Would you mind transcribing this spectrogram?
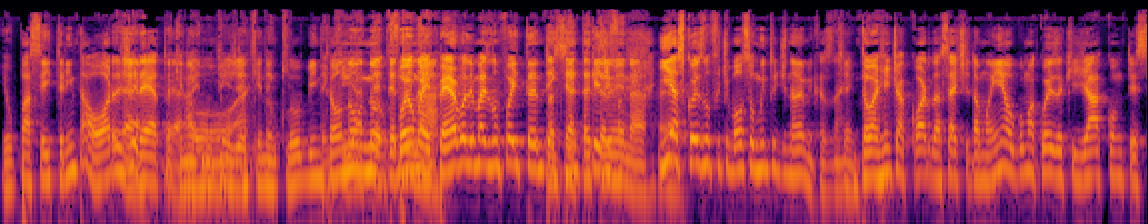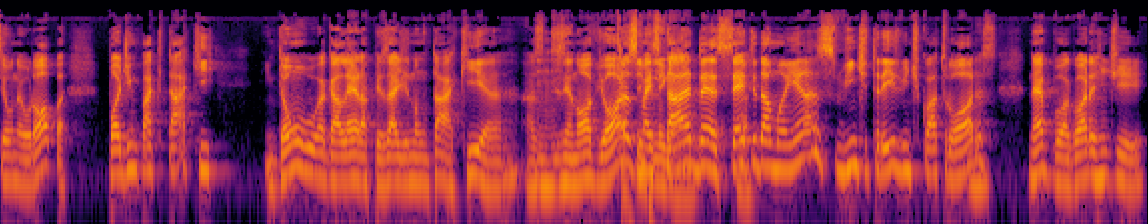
eu passei 30 horas é, direto aqui, é, no, jeito, aqui no clube, então não, não foi uma hipérbole, mas não foi tanto tem assim. até terminar, gente... E é. as coisas no futebol são muito dinâmicas, né? Sim. Então a gente acorda às 7 da manhã, alguma coisa que já aconteceu na Europa pode impactar aqui. Então a galera, apesar de não estar tá aqui às uhum. 19 horas, tá mas está das 7 é. da manhã às 23, 24 horas, uhum. né? Pô, agora a gente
